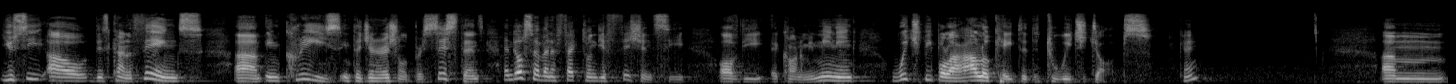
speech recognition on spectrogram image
you see how these kind of things um, increase intergenerational persistence and they also have an effect on the efficiency of the economy, meaning which people are allocated to which jobs, okay? Um,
